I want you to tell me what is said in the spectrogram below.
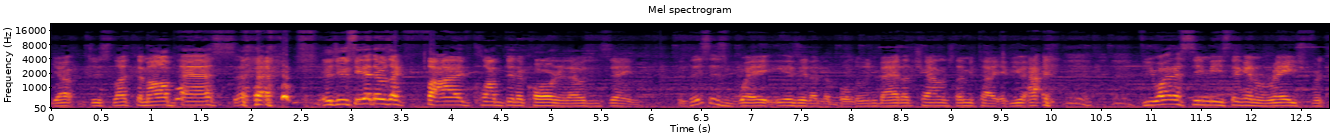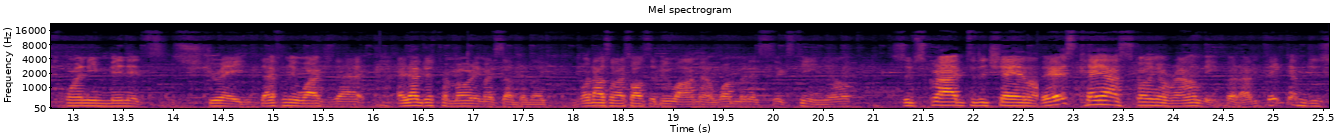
Yep, just let them all pass. Did you see that? There was like five clumped in a corner. That was insane. So this is way easier than the balloon battle challenge. Let me tell you, if you if you want to see me singing Rage for 20 minutes straight, definitely watch that. And I'm just promoting myself, but like, what else am I supposed to do while I'm at 1 minute 16, you know? Subscribe to the channel. There's chaos going around me, but I think I'm just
